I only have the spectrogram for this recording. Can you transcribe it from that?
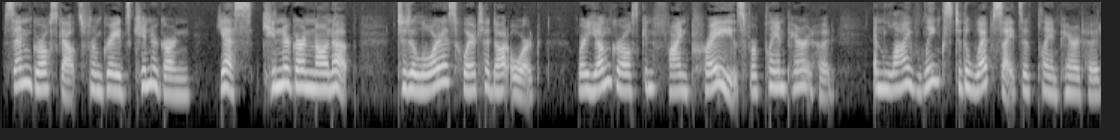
send Girl Scouts from grades kindergarten, yes, kindergarten on up, to doloreshuerta.org, where young girls can find praise for Planned Parenthood and live links to the websites of Planned Parenthood,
